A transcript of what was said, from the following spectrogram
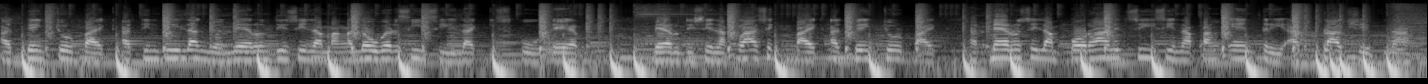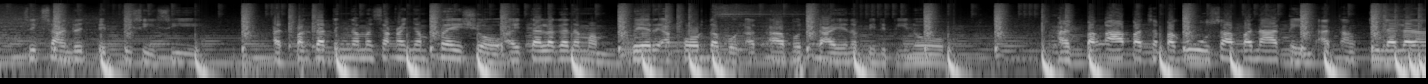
adventure bike at hindi lang yun, meron din sila mga lower cc like scooter. Meron din silang classic bike, adventure bike at meron silang 400cc na pang entry at flagship na 650cc. At pagdating naman sa kanyang presyo ay talaga naman very affordable at abot kaya ng Pilipino. At pang-apat sa pag-uusapan natin at ang kilala na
